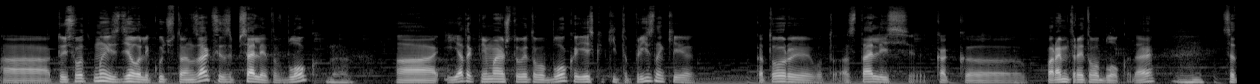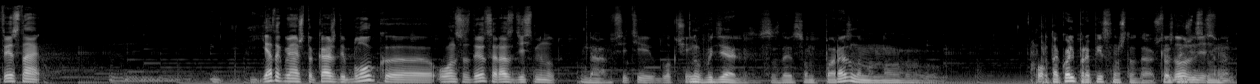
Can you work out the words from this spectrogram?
А, то есть вот мы сделали кучу транзакций, записали это в блок, Да. а, и я так понимаю, что у этого блока есть какие-то признаки, которые вот остались как э, параметры этого блока, да? Соответственно, м, я так понимаю, что каждый блок, э, он создается раз в 10 минут Да. в сети блокчейн. Ну, в идеале создается он по-разному, но в протоколе прописано, что да, Что каждые должен 10 10 минут.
